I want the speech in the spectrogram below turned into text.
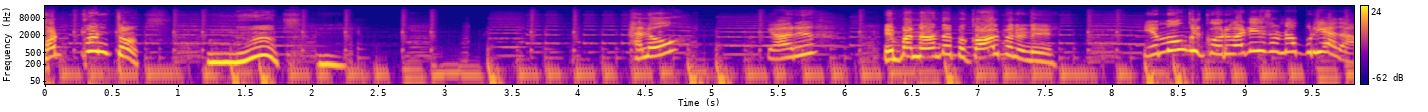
கட் பண்ணிட்டான். ஹலோ யாரு? ஏன்பா நான் தான் இப்ப கால் பண்ணனே. ஏமா உங்களுக்கு ஒரு வாட்டி சொன்னா புரியாதா?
